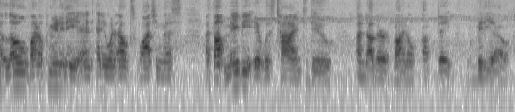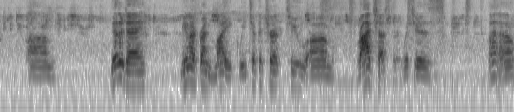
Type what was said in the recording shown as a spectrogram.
Hello vinyl community and anyone else watching this. I thought maybe it was time to do another vinyl update video. Um, the other day, me and my friend Mike, we took a trip to um, Rochester, which is, I don't know,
